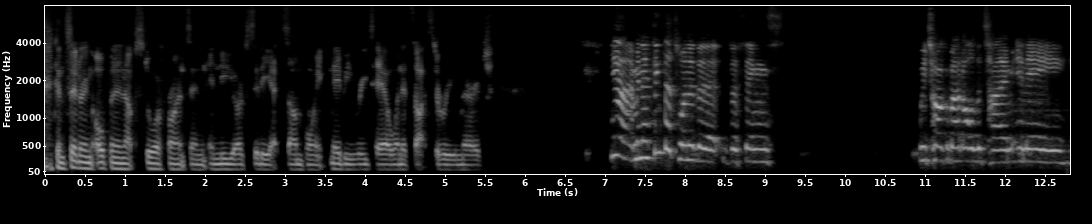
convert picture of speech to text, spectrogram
considering opening up storefronts in, in New York City at some point, maybe retail when it starts to reemerge. Yeah. I mean, I think that's one of the, the things we talk about all the time in a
